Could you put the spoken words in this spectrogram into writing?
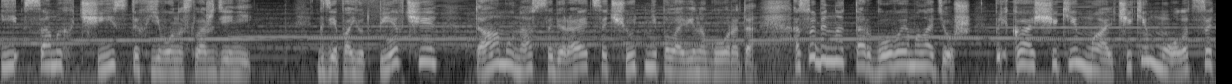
и самых чистых его наслаждений. Где поют певчие, там у нас собирается чуть не половина города. Особенно торговая молодежь. Приказчики, мальчики, молодцы,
